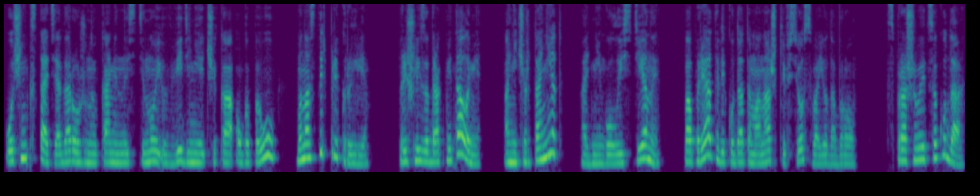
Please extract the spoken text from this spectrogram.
очень кстати огороженную каменной стеной в ведение ЧК ОГПУ, монастырь прикрыли. Пришли за драгметаллами, а ни черта нет, одни голые стены. Попрятали куда-то монашки все свое добро. Спрашивается, куда?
